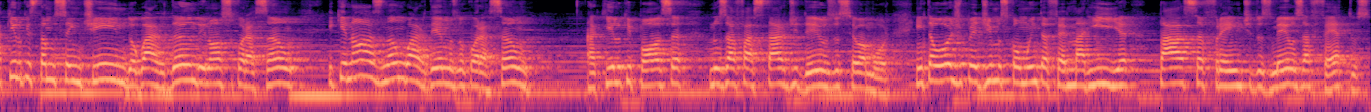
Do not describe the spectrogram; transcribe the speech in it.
aquilo que estamos sentindo, guardando em nosso coração e que nós não guardemos no coração aquilo que possa nos afastar de Deus, do seu amor. Então hoje pedimos com muita fé, Maria, passa à frente dos meus afetos,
